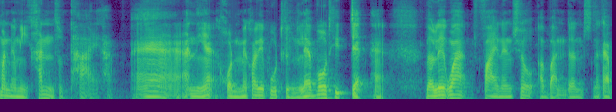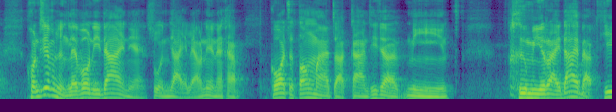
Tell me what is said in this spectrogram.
มันยังมีขั้นสุดท้ายครับอ่าอันเนี้ยคนไม่ค่อยได้พูดถึงเลเวลที่7ฮะเราเรียกว่า financial abundance นะครับคนที่จะมาถึงเลเวลนี้ได้เนี่ยส่วนใหญ่แล้วเนี่ยนะครับก็จะต้องมาจากการที่จะมี คือมีรายได้แบบที่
